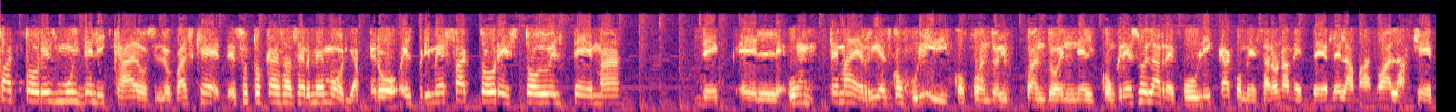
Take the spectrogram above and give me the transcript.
factores muy delicados. Lo que pasa es que eso toca hacer memoria, pero el primer factor es todo el tema de un tema de riesgo jurídico. Cuando, el, cuando en el Congreso de la República comenzaron a meterle la mano a la JEP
